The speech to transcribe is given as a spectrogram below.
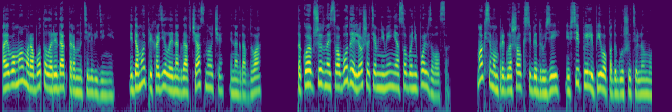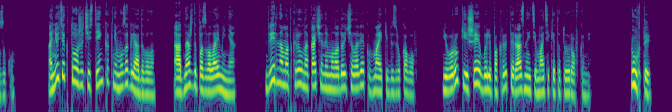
а его мама работала редактором на телевидении и домой приходила иногда в час ночи, иногда в два. Такой обширной свободой Лёша, тем не менее, особо не пользовался. Максимум приглашал к себе друзей, и все пили пиво под оглушительную музыку. Анютик тоже частенько к нему заглядывала, а однажды позвала и меня. Дверь нам открыл накачанный молодой человек в майке без рукавов. Его руки и шея были покрыты разной тематики татуировками. «Ух ты!»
